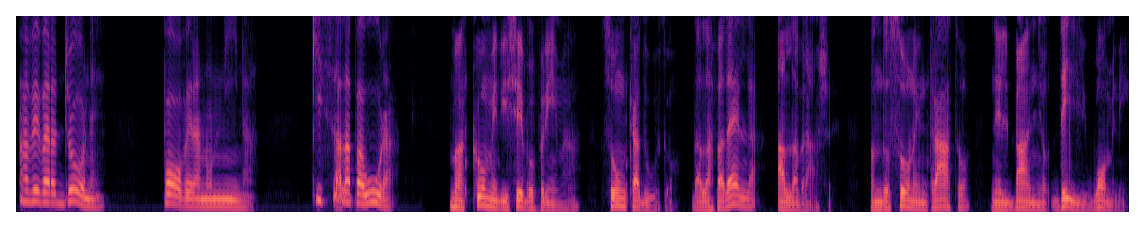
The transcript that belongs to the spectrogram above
Aveva ragione. Povera nonnina. Chissà la paura. Ma come dicevo prima, son caduto dalla padella alla brace quando sono entrato nel bagno degli uomini.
